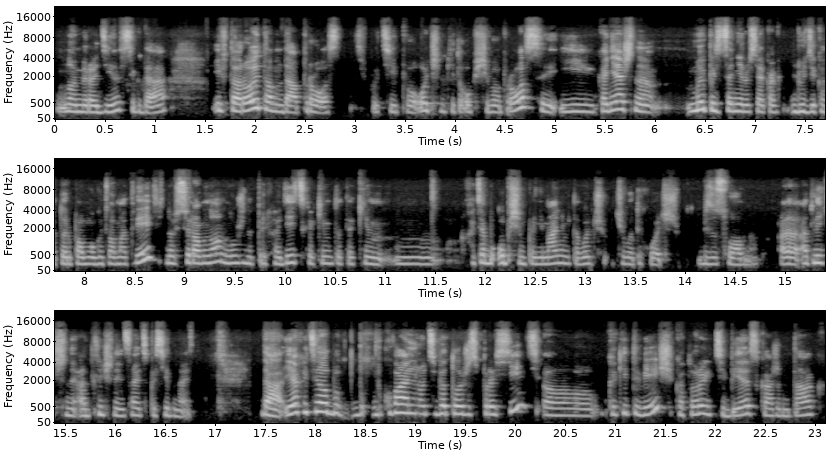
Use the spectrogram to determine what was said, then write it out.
номер один всегда. И второй там, да, просто, типа, типа, очень какие-то общие вопросы. И, конечно, мы позиционируем себя как люди, которые помогут вам ответить, но все равно нужно приходить с каким-то таким, хотя бы общим пониманием того, чего ты хочешь, безусловно. А, отличный, отличный инсайт, спасибо, Настя. Да, я хотела бы буквально у тебя тоже спросить э, какие-то вещи, которые тебе, скажем так,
